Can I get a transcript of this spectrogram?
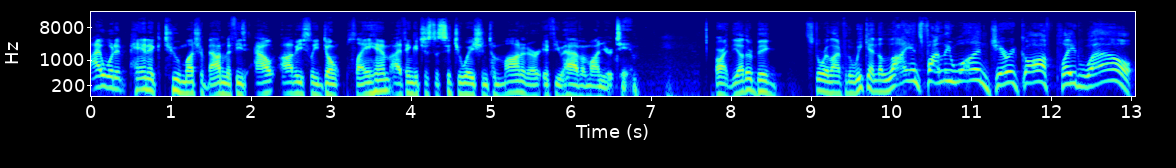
I wouldn't panic too much about him if he's out. Obviously, don't play him. I think it's just a situation to monitor if you have him on your team. All right. The other big storyline for the weekend. The Lions finally won. Jared Goff played well.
